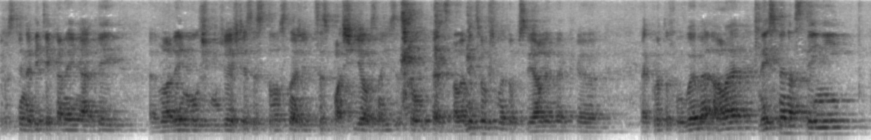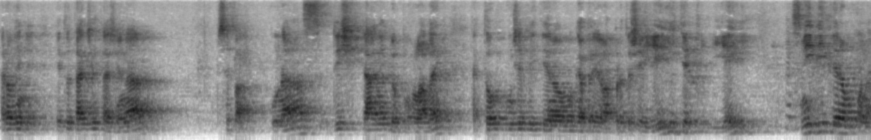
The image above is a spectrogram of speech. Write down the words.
prostě nevytěkaný nějaký mladý muž může ještě se z toho snažit, se splaší a snaží se z toho utéct. Ale my, co už jsme to přijali, tak, tak proto fungujeme, ale nejsme na stejné rovině. Je to tak, že ta žena třeba u nás, když dá někdo pohlavek, tak to může být jenom Gabriela, protože její děti, její, smí být jenom ona.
